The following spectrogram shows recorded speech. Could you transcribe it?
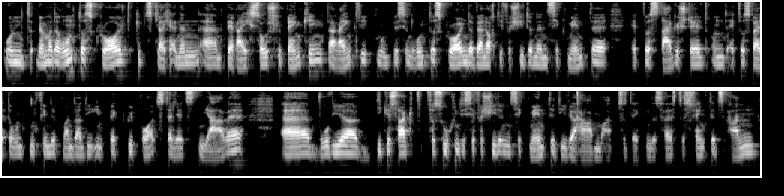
Und wenn man da runter scrollt, gibt es gleich einen äh, Bereich Social Banking. Da reinklicken und ein bisschen runter scrollen. Da werden auch die verschiedenen Segmente etwas dargestellt. Und etwas weiter unten findet man dann die Impact Reports der letzten Jahre äh, wo wir, wie gesagt, versuchen, diese verschiedenen Segmente, die wir haben, abzudecken. Das heißt, es fängt jetzt an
